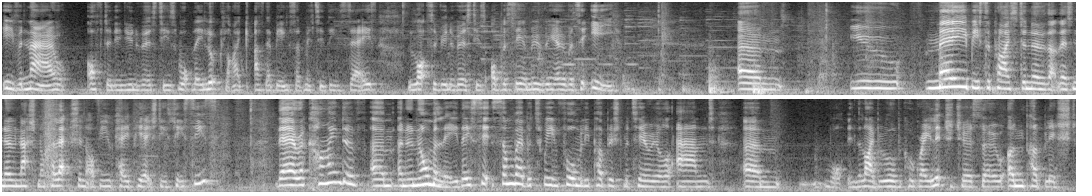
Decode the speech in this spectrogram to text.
even now often in universities what they look like as they're being submitted these days. Lots of universities obviously are moving over to E. Um, you may be surprised to know that there's no national collection of UK PhD theses. They're a kind of um, an anomaly. They sit somewhere between formally published material and um, what in the library will be called grey literature, so unpublished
